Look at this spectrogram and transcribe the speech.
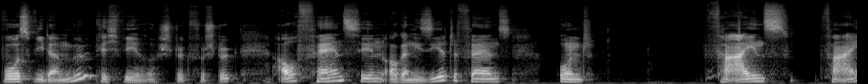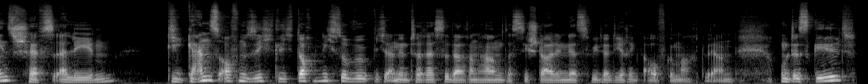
wo es wieder möglich wäre, Stück für Stück, auch Fanszenen, organisierte Fans und Vereins, Vereinschefs erleben, die ganz offensichtlich doch nicht so wirklich ein Interesse daran haben, dass die Stadien jetzt wieder direkt aufgemacht werden. Und es gilt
